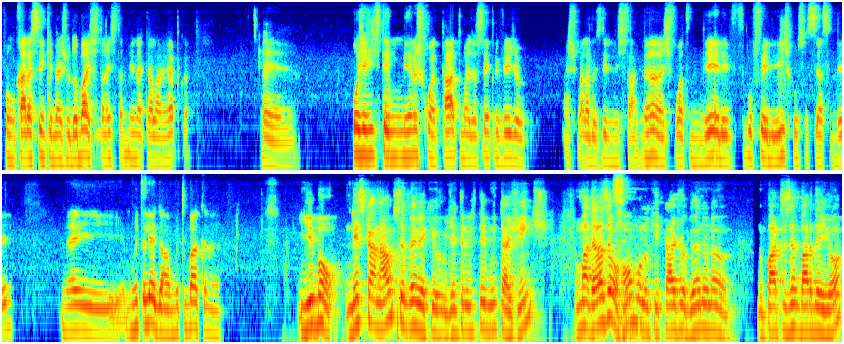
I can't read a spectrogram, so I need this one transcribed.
Foi um cara assim que me ajudou bastante também naquela época. É... Hoje a gente tem menos contato, mas eu sempre vejo as paradas dele no Instagram, as fotos dele, fico feliz com o sucesso dele, né? E muito legal, muito bacana. E bom, nesse canal você vai ver que eu já entrevistei muita gente. Uma delas é o Sim. Rômulo, que está jogando no, no Partizan Bardejó,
